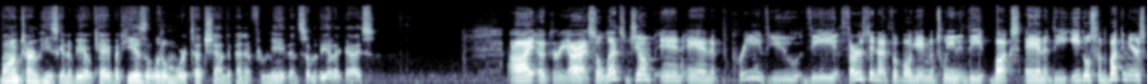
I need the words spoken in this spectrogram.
long term he's going to be okay, but he is a little more touchdown dependent for me than some of the other guys. I agree. All right, so let's jump in and preview the Thursday night football game between the Bucks and the Eagles. For the Buccaneers,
